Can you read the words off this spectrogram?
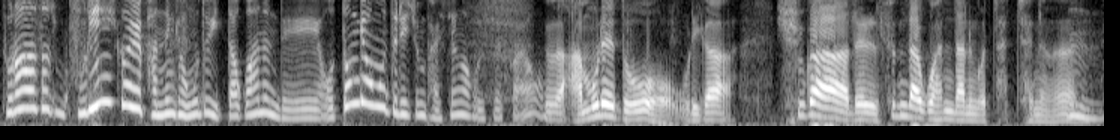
돌아와서 좀 불이익을 받는 경우도 있다고 하는데 어떤 경우들이 좀 발생하고 있을까요? 그 아무래도 우리가 휴가를 쓴다고 한다는 것 자체는 음,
